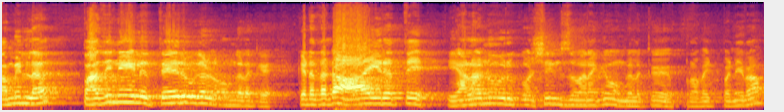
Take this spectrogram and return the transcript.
தமிழில் பதினேழு தேர்வுகள் உங்களுக்கு. கிட்டத்தட்ட ஆயிரத்தி எழுநூறு கொஷின்ஸ் வரைக்கும் உங்களுக்கு ப்ரொவைட் பண்ணிடுறோம்.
